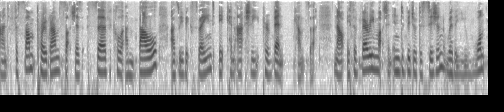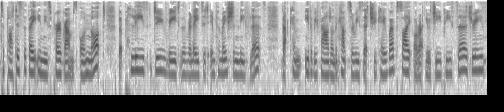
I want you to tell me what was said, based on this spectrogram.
And for some programs, such as cervical and bowel, as we've explained, it can actually prevent cancer. Now, it's a very much an individual decision whether you want to participate in these programs or not, but please do read the related information leaflets that can either be found on the Cancer Research UK website or at your GP surgeries.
